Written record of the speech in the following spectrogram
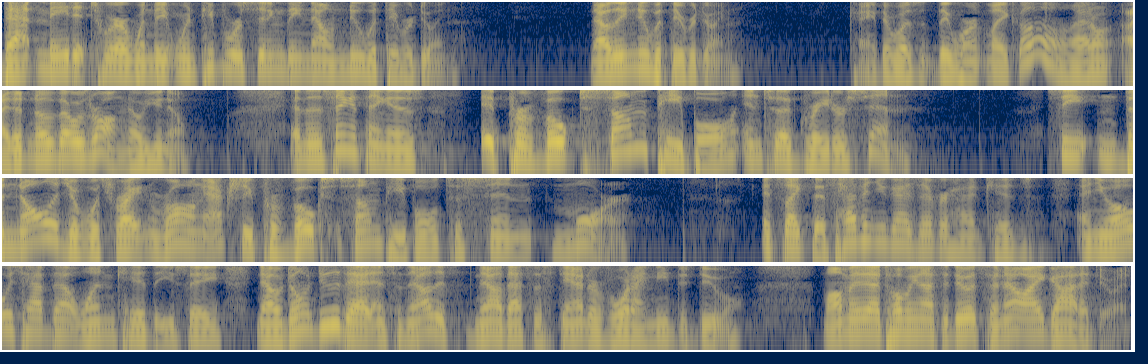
that made it to where when they when people were sitting, they now knew what they were doing. Now they knew what they were doing. Okay, there was they weren't like, oh, I don't, I didn't know that was wrong. No, you know. And then the second thing is, it provoked some people into a greater sin. See, the knowledge of what's right and wrong actually provokes some people to sin more. It's like this. Haven't you guys ever had kids and you always have that one kid that you say, "Now don't do that." And so now that's now that's the standard of what I need to do. Mom and Dad told me not to do it, so now I gotta do it.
